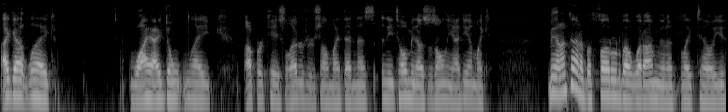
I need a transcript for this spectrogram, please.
I got like, why I don't like uppercase letters or something like that. And that's, and he told me that was his only idea. I'm like, Man, I'm kind of befuddled about what I'm going to, like, tell you.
